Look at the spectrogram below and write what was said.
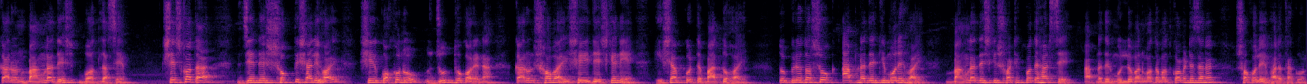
কারণ বাংলাদেশ বদলাছে। শেষ কথা, যে দেশ শক্তিশালী হয়, সে কখনো যুদ্ধ করে না, কারণ সবাই সেই দেশকে নিয়ে হিসাব করতে বাধ্য হয়। তো প্রিয় দর্শক, আপনাদের কি মনে হয়, বাংলাদেশ কি সঠিক পথে হাঁটছে? আপনাদের মূল্যবান মতামত কমেন্টে জানান। সকলেই ভালো থাকুন।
